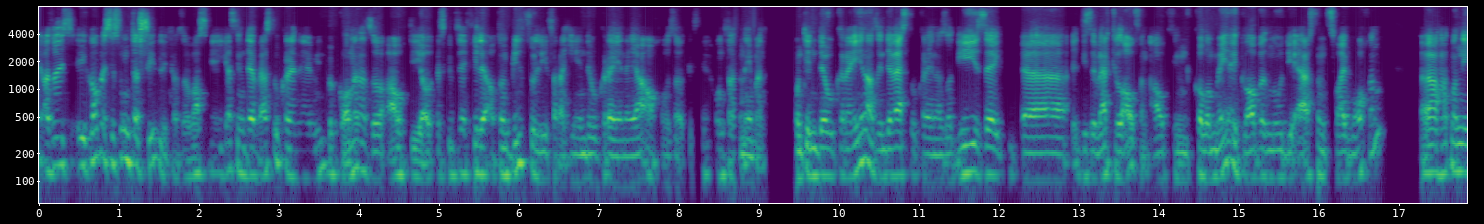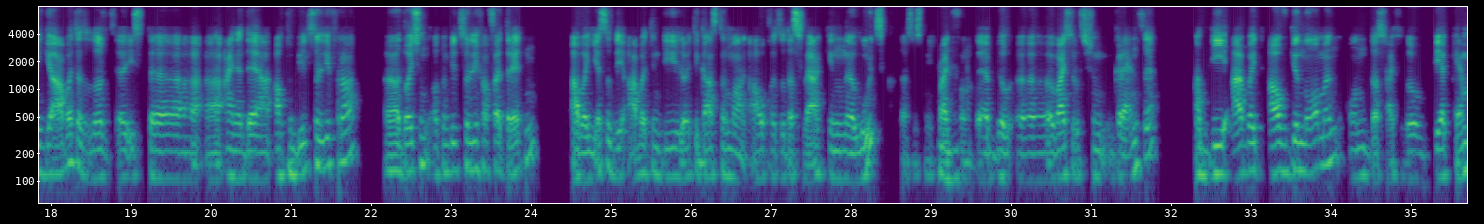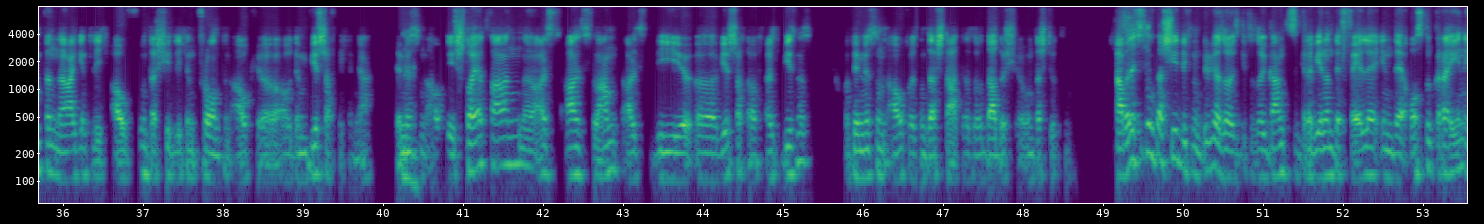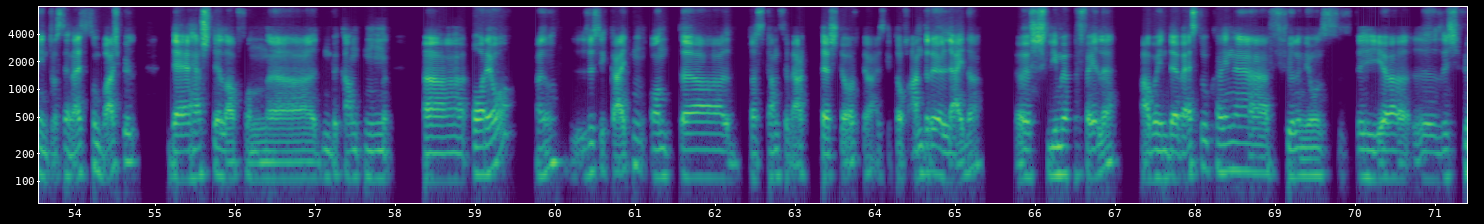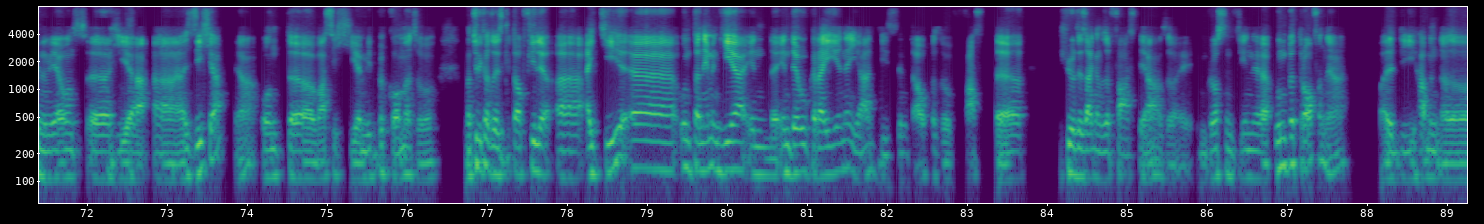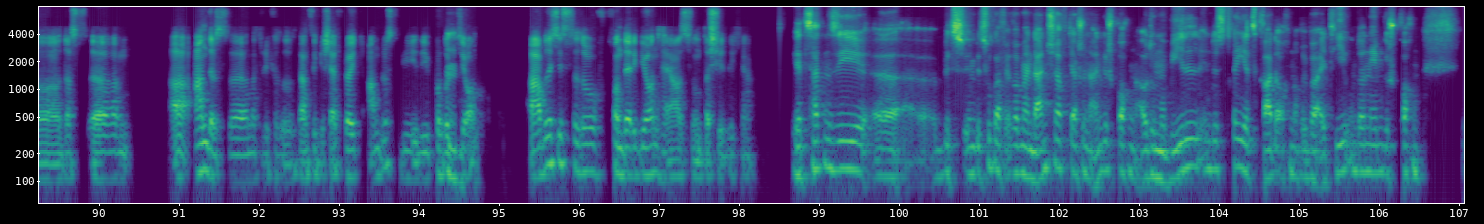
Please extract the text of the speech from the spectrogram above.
Also ich, ich, glaube, es ist unterschiedlich. Also was wir jetzt in der Westukraine mitbekommen, also auch die, es gibt sehr viele Automobilzulieferer hier in der Ukraine, ja auch, also Unternehmen. Und in der Ukraine, also in der Westukraine, also diese, äh, diese Werke laufen auch in Kolomea. Ich glaube, nur die ersten zwei Wochen äh, hat man nicht gearbeitet. Also dort äh, ist äh, äh, einer der Automobilzulieferer, äh, deutschen Automobilzulieferer vertreten. Aber jetzt also die arbeiten die Leute ganz normal. Auch also das Werk in Lutsk, das ist nicht weit mhm. von der äh, weißrussischen Grenze, hat die Arbeit aufgenommen und das heißt also, wir kämpfen eigentlich auf unterschiedlichen Fronten, auch äh, auf dem wirtschaftlichen, ja. Wir mhm. müssen auch die Steuer zahlen äh, als, als Land, als die äh, Wirtschaft, als, als Business und wir müssen auch unser Staat also dadurch äh, unterstützen. Aber das ist unterschiedlich natürlich. Also es gibt also ganz gravierende Fälle in der Ostukraine, in Trostenets zum Beispiel, der Hersteller von äh, den bekannten äh, Oreo, also Süßigkeiten und äh, das ganze Werk zerstört. Ja. Es gibt auch andere leider äh, schlimme Fälle, aber in der Westukraine fühlen wir uns hier, äh, fühlen wir uns äh, hier äh, sicher. Ja. Und was ich hier mitbekomme, also natürlich, also es gibt auch viele IT-Unternehmen hier in, in der Ukraine, ja, die sind auch also fast, ich würde sagen, also fast, ja, also im großen Sinne unbetroffen, ja weil die haben äh, das ähm, äh, anders, äh, natürlich, also das ganze Geschäft läuft anders wie die Produktion. Mhm. Aber es ist so von der Region her aus unterschiedlich. Ja. Jetzt hatten Sie äh, in Bezug auf Ihre Mandantschaft ja schon angesprochen, Automobilindustrie, jetzt gerade auch noch über IT-Unternehmen gesprochen.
